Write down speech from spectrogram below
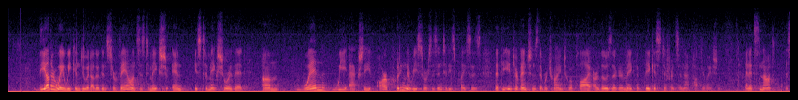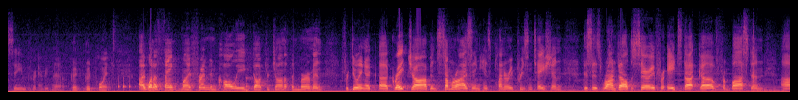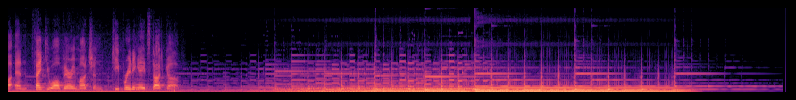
The other way we can do it, other than surveillance, is to make sure and is to make sure that um, when we actually are putting the resources into these places, that the interventions that we're trying to apply are those that are going to make the biggest difference in that population and it's not the same for everyone. Yeah, good, good point. I want to thank my friend and colleague, Dr. Jonathan Mermin, for doing a, a great job in summarizing his plenary presentation. This is Ron Valdiserri for AIDS.gov from Boston. Uh, and thank you all very much, and keep reading AIDS.gov.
